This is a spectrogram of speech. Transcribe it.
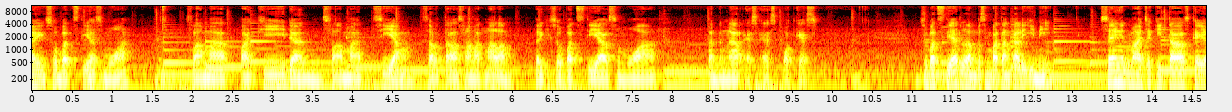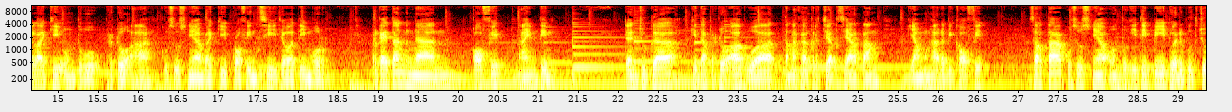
Hai sobat setia semua, selamat pagi dan selamat siang serta selamat malam bagi sobat setia semua pendengar SS Podcast. Sobat setia dalam kesempatan kali ini, saya ingin mengajak kita sekali lagi untuk berdoa khususnya bagi Provinsi Jawa Timur berkaitan dengan COVID-19 dan juga kita berdoa buat tenaga kerja kesehatan yang menghadapi COVID serta khususnya untuk ITP 2017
